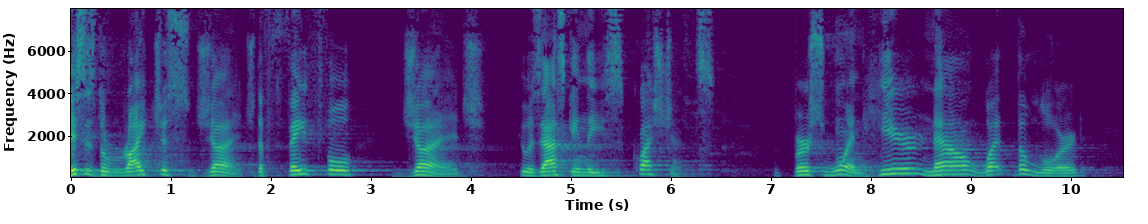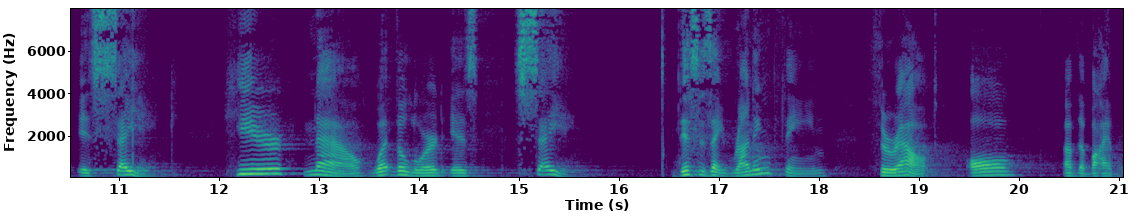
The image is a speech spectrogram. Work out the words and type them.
This is the righteous judge, the faithful judge who is asking these questions. Verse 1 Hear now what the Lord is saying. Hear now what the Lord is saying. This is a running theme throughout all of the Bible.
